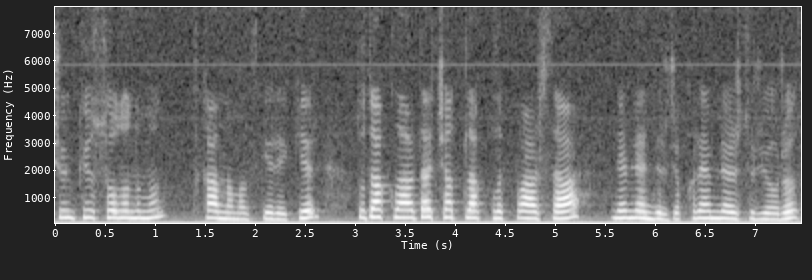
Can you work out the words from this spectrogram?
Çünkü solunumun tıkanmaması gerekir. Dudaklarda çatlaklık varsa nemlendirici kremler sürüyoruz.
